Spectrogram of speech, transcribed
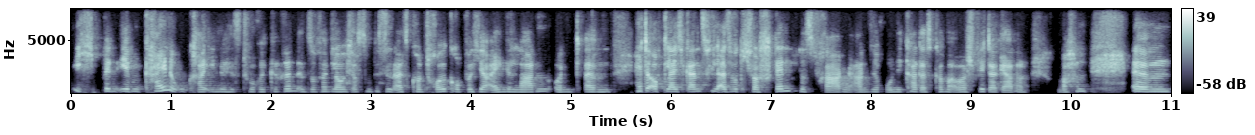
ich bin eben keine Ukraine-Historikerin, insofern glaube ich auch so ein bisschen als Kontrollgruppe hier eingeladen und ähm, hätte auch gleich ganz viele, also wirklich Verständnisfragen an Veronika, das können wir aber später gerne machen. Ähm,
